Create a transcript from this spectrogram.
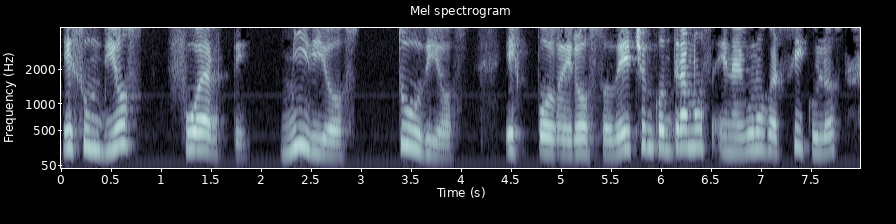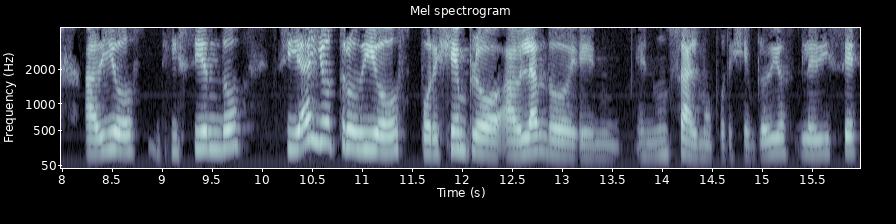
es un Dios fuerte, mi Dios, tu Dios, es poderoso. De hecho, encontramos en algunos versículos a Dios diciendo, si hay otro Dios, por ejemplo, hablando en, en un salmo, por ejemplo, Dios le dice,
